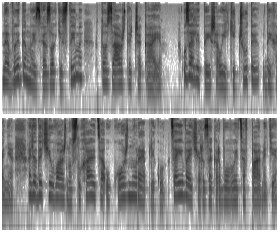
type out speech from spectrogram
невидимий зв'язок із тими, хто завжди чекає. У залі тиша, у якій чути дихання. А глядачі уважно вслухаються у кожну репліку. Цей вечір закарбовується в пам'яті.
